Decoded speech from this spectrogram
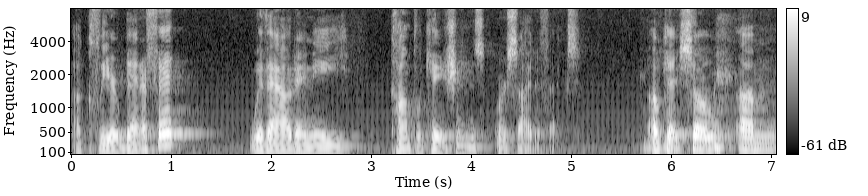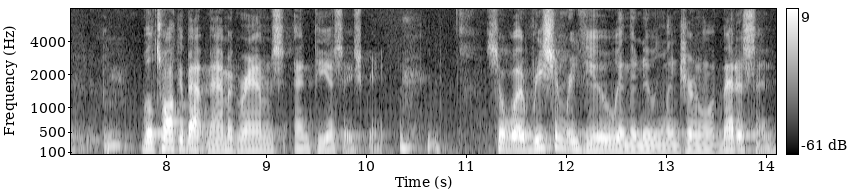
a clear benefit without any complications or side effects. Okay, so um, we'll talk about mammograms and PSA screening. So, a recent review in the New England Journal of Medicine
